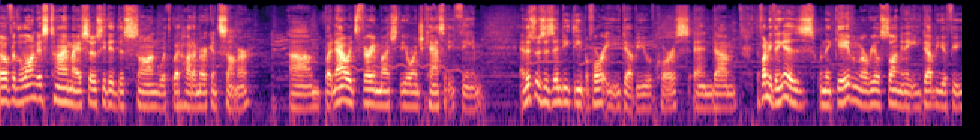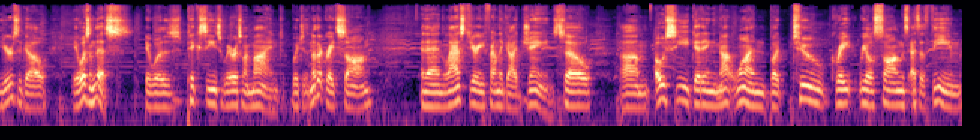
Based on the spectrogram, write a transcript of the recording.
So for the longest time, I associated this song with Wet Hot American Summer, um, but now it's very much the Orange Cassidy theme. And this was his indie theme before AEW, of course. And um, the funny thing is, when they gave him a real song in AEW a few years ago, it wasn't this. It was Pixies' Where Is My Mind, which is another great song. And then last year he finally got Jane. So um, OC getting not one, but two great real songs as a theme.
